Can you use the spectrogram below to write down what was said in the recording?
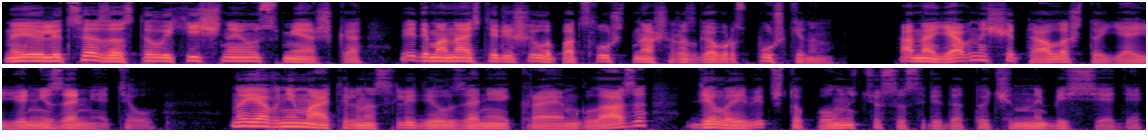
На ее лице застыла хищная усмешка. Видимо, Настя решила подслушать наш разговор с Пушкиным. Она явно считала, что я ее не заметил. Но я внимательно следил за ней краем глаза, делая вид, что полностью сосредоточен на беседе.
